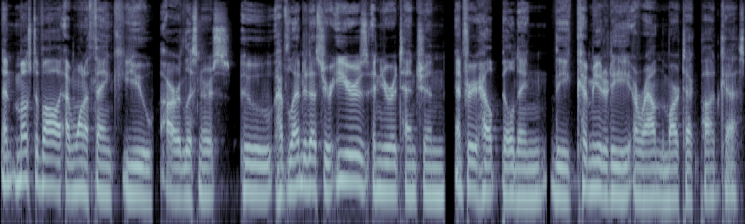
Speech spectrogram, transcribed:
And most of all, I want to thank you, our listeners, who have lended us your ears and your attention and for your help building the community around the Martech podcast.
